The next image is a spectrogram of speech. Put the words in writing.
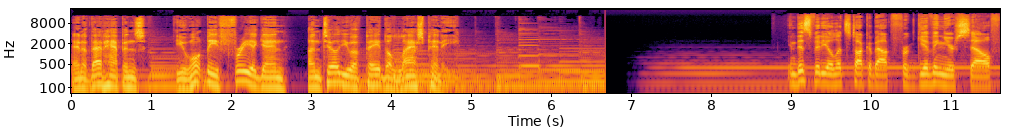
And if that happens, you won't be free again until you have paid the last penny. In this video, let's talk about forgiving yourself,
